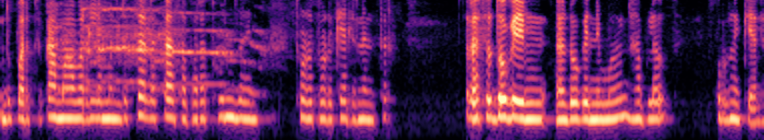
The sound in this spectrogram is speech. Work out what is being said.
दुपारचं काम आवरलं म्हणलं चला तासाभरात होऊन जाईल थोडं थोडं केल्यानंतर. तर असं दोघे दोघांनी मिळून हा ब्लाऊज पूर्ण केला.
